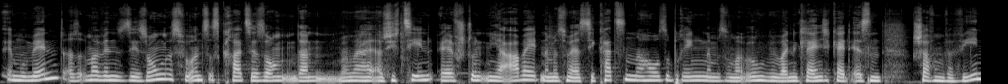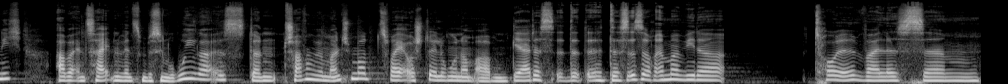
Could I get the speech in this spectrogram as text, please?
Im Moment, also immer wenn Saison ist, für uns ist gerade Saison, dann, wenn wir halt natürlich zehn, elf Stunden hier arbeiten, dann müssen wir erst die Katzen nach Hause bringen, dann müssen wir irgendwie eine Kleinigkeit essen, schaffen wir wenig. Aber in Zeiten, wenn es ein bisschen ruhiger ist, dann schaffen wir manchmal zwei Ausstellungen am Abend. Ja, das, das ist auch immer wieder toll, weil es, ähm,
